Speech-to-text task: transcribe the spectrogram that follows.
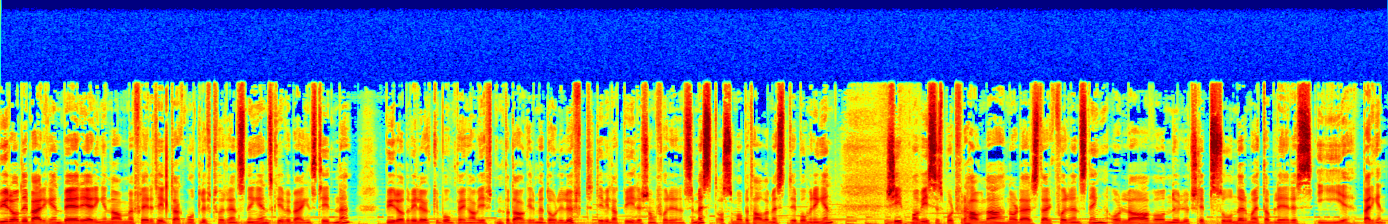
Byrådet i Bergen ber regjeringen om flere tiltak mot luftforurensningen, skriver Bergens Tidende. Byrådet vil øke bompengeavgiften på dager med dårlig luft. De vil at biler som forurenser mest, også må betale mest i bomringen. Skip må vises bort fra havna når det er sterk forurensning, og lav- og nullutslippssoner må etableres i Bergen.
